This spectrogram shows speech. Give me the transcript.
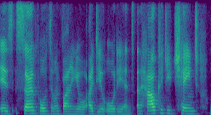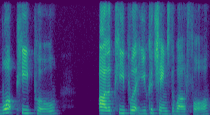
is so important when finding your ideal audience. And how could you change what people are the people that you could change the world for?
